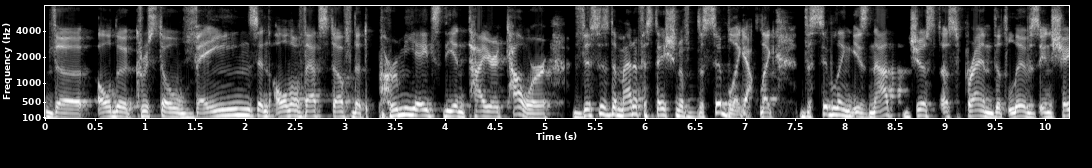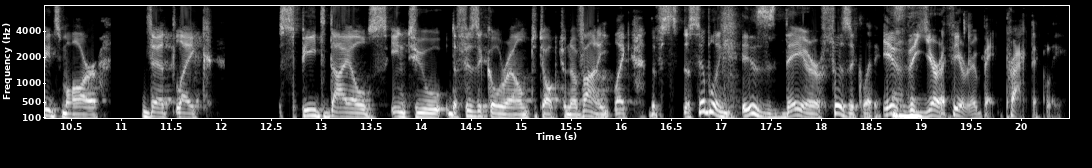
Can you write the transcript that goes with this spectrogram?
the all the crystal veins and all of that stuff that permeates the entire tower this is the manifestation of the sibling Yeah. like the sibling is not just a spren that lives in shadesmar that like speed dials into the physical realm to talk to navani like the, the sibling is there physically Is the Urithiru bait practically?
